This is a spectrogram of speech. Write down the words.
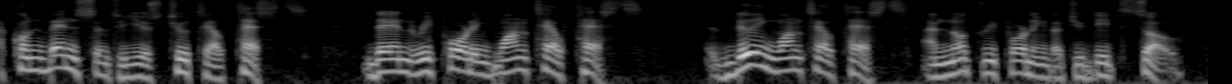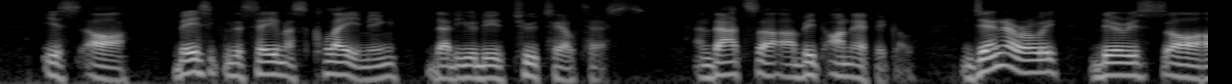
a convention to use two tail tests then reporting one tail tests doing one tail tests and not reporting that you did so is uh, basically the same as claiming that you did two tail tests and that's uh, a bit unethical. Generally there is uh,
